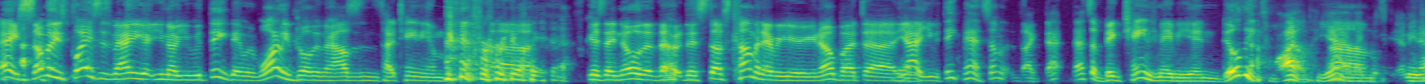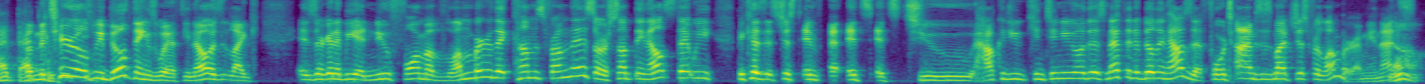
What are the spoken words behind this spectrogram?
Hey, some of these places, man, you, you know, you would think they would want to be building their houses in titanium For real. Uh, yeah. because they know that the, this stuff's coming every year, you know. But uh, yeah. Yeah. you would think, man, some like that. That's a big change, maybe in building. That's wild. Yeah. like, Um, I mean, that, that the materials we build things with you know is it like is there going to be a new form of lumber that comes from this or something else that we because it's just it's it's to how could you continue this method of building houses at four times as much just for lumber i mean that's no.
